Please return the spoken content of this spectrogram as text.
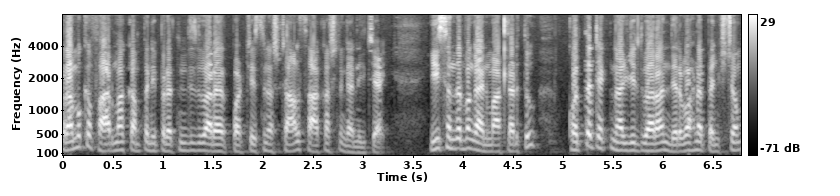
ప్రముఖ ఫార్మా కంపెనీ ప్రతినిధి ద్వారా ఏర్పాటు చేసిన స్టాల్స్ ఆకర్షణగా నిలిచాయి. ఈ సందర్భంగా ఆయన మాట్లాడుతూ కొత్త టెక్నాలజీ ద్వారా నిర్వహణ పెంచడం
